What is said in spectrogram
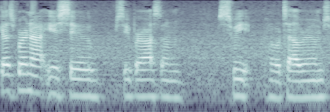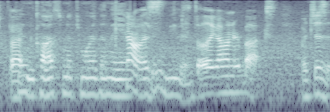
Guess we're not used to super awesome sweet hotel rooms, but Didn't cost much more than the no, it's still like a hundred bucks, which is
